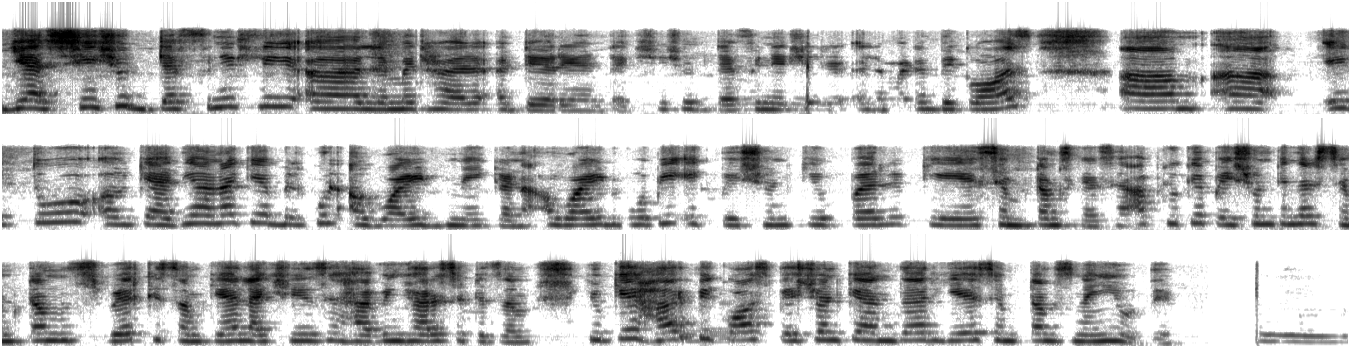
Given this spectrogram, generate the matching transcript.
yes she should definitely uh, limit her uh, dairy intake she should definitely limit it because um, uh, एक तो uh, कह दिया ना कि बिल्कुल अवॉइड नहीं करना अवॉइड वो भी एक पेशेंट के ऊपर के सिम्टम्स कैसे हैं अब क्योंकि पेशेंट के अंदर सिम्टम्स वेयर किस्म के हैं like she is having hirsutism क्योंकि हर बिकॉज़ पेशेंट के अंदर ये सिम्टम्स नहीं होते Hmm.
